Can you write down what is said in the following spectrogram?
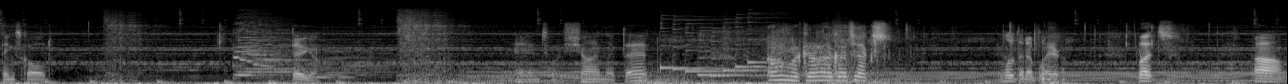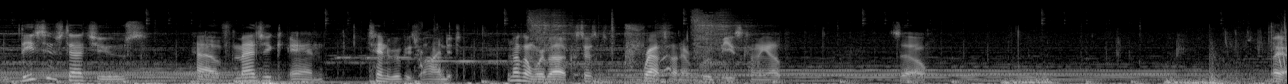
thing's called. There you go. And it's gonna shine like that. Oh my god, I got text. Look that up later. But um, these two statues have magic and 10 rupees behind it. I'm not gonna worry about it because there's a crap ton of rupees coming up. So, Oh yeah.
